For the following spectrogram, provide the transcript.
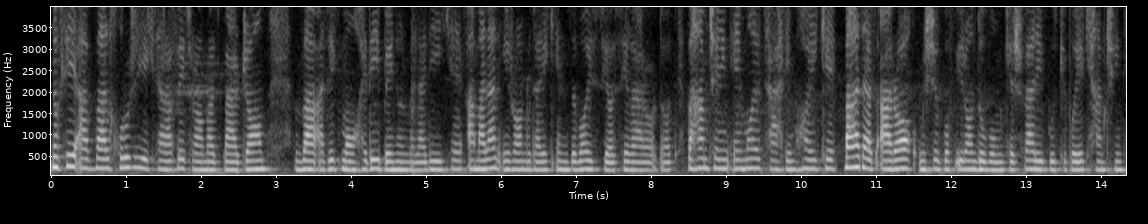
نکته اول خروج یک طرفه ترامپ از برجام و از یک معاهده بین المللی که عملا ایران رو در یک انزوای سیاسی قرار داد و همچنین اعمال تحریم هایی که بعد از عراق میشه گفت ایران دومین کشوری بود که با یک همچین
